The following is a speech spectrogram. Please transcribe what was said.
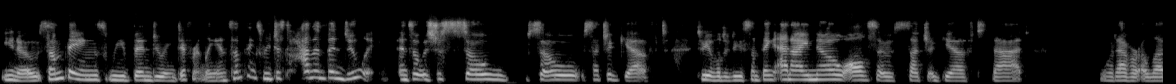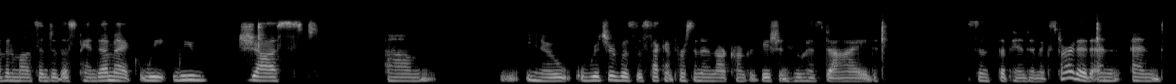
you know some things we've been doing differently and some things we just haven't been doing. And so it was just so so such a gift to be able to do something. And i know also such a gift that whatever 11 months into this pandemic we we just um you know richard was the second person in our congregation who has died since the pandemic started and and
